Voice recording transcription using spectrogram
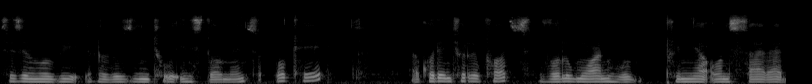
season will be released in two installments. Okay. According to reports, Volume 1 will premiere on Saturday,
